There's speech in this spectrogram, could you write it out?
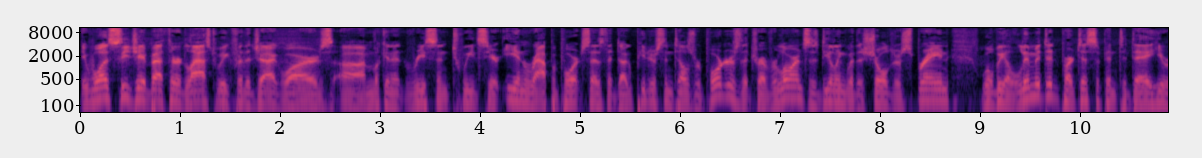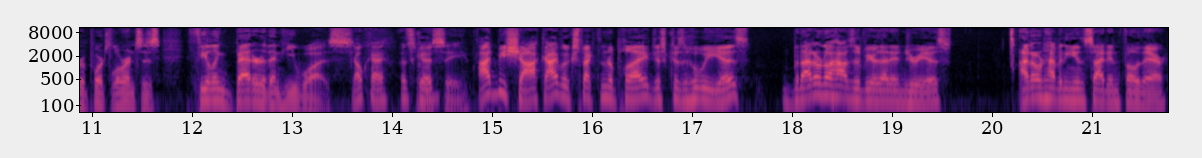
It was CJ Beathard last week for the Jaguars. Uh, I'm looking at recent tweets here. Ian Rapoport says that Doug Pederson tells reporters that Trevor Lawrence is dealing with a shoulder sprain. Will be a limited participant today. He reports Lawrence is feeling better than he was. Okay, that's So good. we'll see. I'd be shocked. I would expect him to play just because of who he is, but I don't know how severe that injury is. I don't have any inside info there.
